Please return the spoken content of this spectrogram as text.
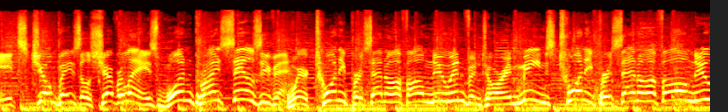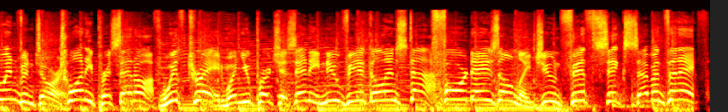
It's Joe Basil Chevrolet's one price sales event where 20% off all new inventory means 20% off all new inventory. 20% off with trade when you purchase any new vehicle in stock. Four days only, June 5th, 6th, 7th, and 8th.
